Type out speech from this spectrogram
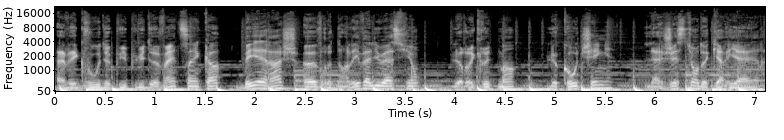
Avec vous depuis plus de 25 ans, BRH œuvre dans l'évaluation, le recrutement, le coaching, la gestion de carrière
